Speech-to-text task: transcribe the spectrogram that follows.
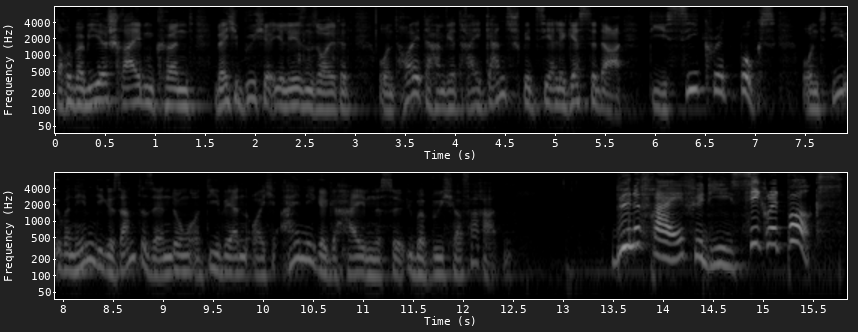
darüber, wie ihr schreiben könnt, welche Bücher ihr lesen solltet. Und heute haben wir drei ganz spezielle Gäste da, die Secret Books. Und die übernehmen die gesamte Sendung und die werden euch einige Geheimnisse über Bücher verraten. Bühne frei für die Secret Books.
